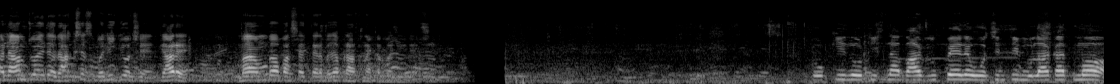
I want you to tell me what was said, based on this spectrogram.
અને આમ જોઈએ તો રાક્ષસ બની ગયો છે ત્યારે માં અંબા પાસે અત્યારે બધા પ્રાર્થના કરવા જઈ રહ્યા છે. ટોકી નોટિસના ભાગરૂપે અને ઓચિંતી મુલાકાતમાં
